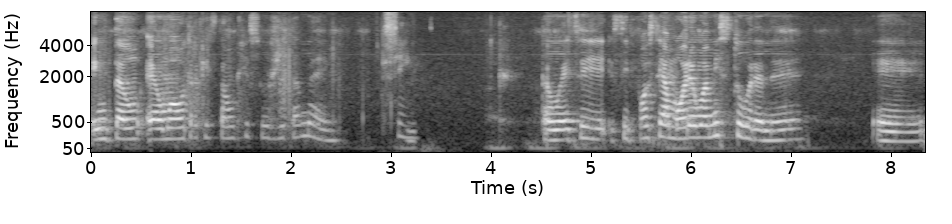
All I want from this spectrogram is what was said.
Então, é uma outra questão que surge também. Sim. Então, esse, se fosse amor, é uma mistura, né? É,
